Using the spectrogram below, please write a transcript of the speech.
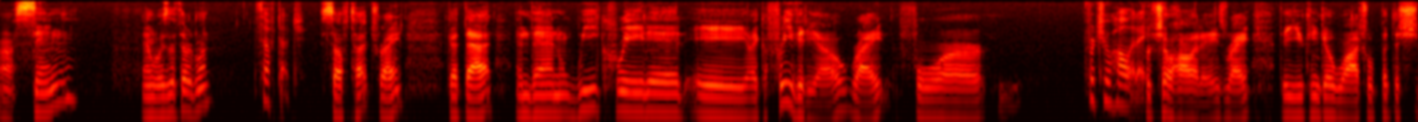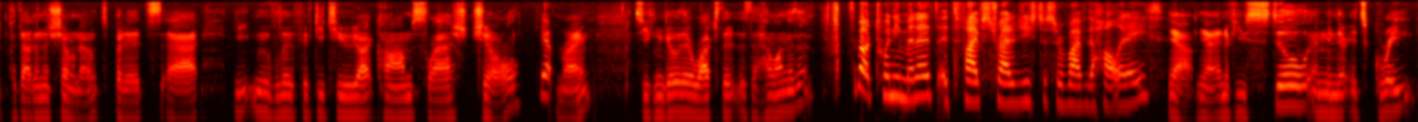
Uh, sing, and what was the third one? Self touch. self touch, right? Got that. And then we created a like a free video, right, for For true holidays. for chill holidays, right? That you can go watch. We'll put the sh- put that in the show notes, but it's at eatmovelive52.com slash chill. Yep. Right. So you can go there, watch the. Is it, how long is it? It's about 20 minutes. It's five strategies to survive the holidays. Yeah, yeah. And if you still, I mean, there, it's great.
